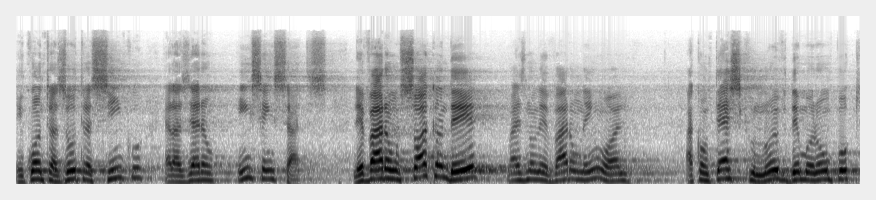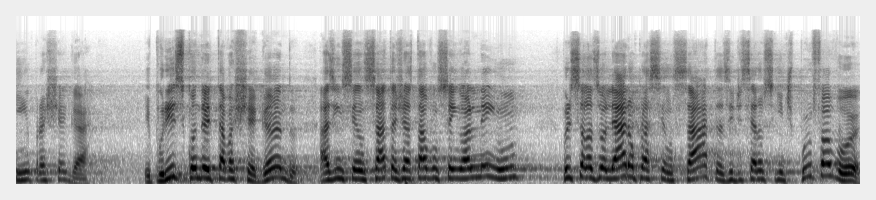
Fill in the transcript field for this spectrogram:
enquanto as outras cinco elas eram insensatas. Levaram só a candeia, mas não levaram nenhum óleo. Acontece que o noivo demorou um pouquinho para chegar. E por isso, quando ele estava chegando, as insensatas já estavam sem óleo nenhum. Por isso elas olharam para as sensatas e disseram o seguinte: por favor,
